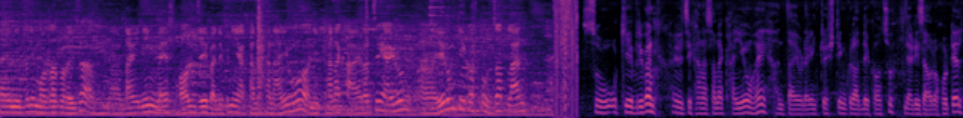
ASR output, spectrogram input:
डाइनिङ पनि मजाको रहेछ। डाइनिङ मेस हल जे भने पनि यहाँ खाना खान आयौँ हो अनि खाना खाएर चाहिँ आयौँ। हेरौँ के कस्तो हुन्छ प्लान सो ओके एभ्री वान अहिले चाहिँ खानासाना खायौँ है अन्त एउटा इन्ट्रेस्टिङ कुरा देखाउँछु। That is our hotel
